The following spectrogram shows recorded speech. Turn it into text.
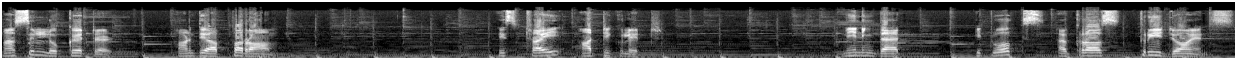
Muscle located on the upper arm is triarticulate meaning that it works across three joints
